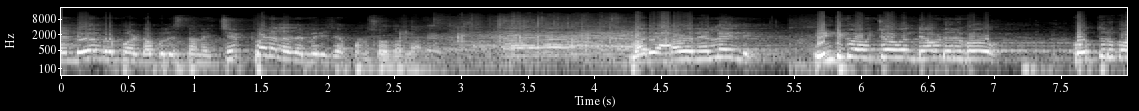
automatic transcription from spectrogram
రెండు వేల రూపాయలు డబ్బులు ఇస్తానని చెప్పాడా లేదా మీరు చెప్పండి సోదరులా మరి అరవై నెలలైంది. ఇంటికో ఉద్యోగం దేవుడినికో కొత్తురుకో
